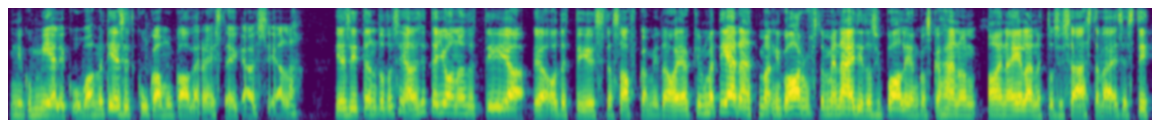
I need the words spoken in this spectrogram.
niinku mielikuva. Mä tiesin, että kukaan mun kavereista ei käy siellä. Ja sitten tota, siellä sitten jonotettiin ja, ja otettiin sitä safkaa, mitä on. Ja kyllä mä tiedän, että mä niin arvostan meidän äiti tosi paljon, koska hän on aina elänyt tosi säästäväisesti.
